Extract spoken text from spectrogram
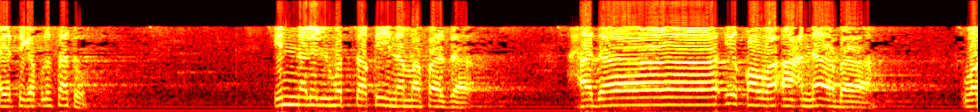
ayat 31. Innalil muttaqina mafaza hadaiqa wa a'naba wa.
